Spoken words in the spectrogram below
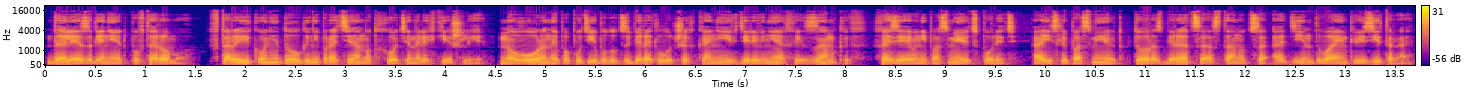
Далее загоняют по второму. Вторые кони долго не протянут, хоть и налегке шли. Но вороны по пути будут забирать лучших коней в деревнях и замках. Хозяева не посмеют спорить. А если посмеют, то разбираться останутся один-два инквизитора,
